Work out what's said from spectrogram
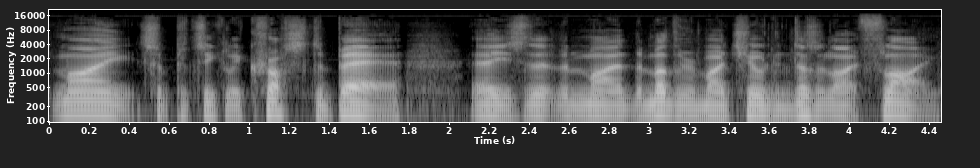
my particular cross to bear is that the- my the mother of my children doesn't like flying.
